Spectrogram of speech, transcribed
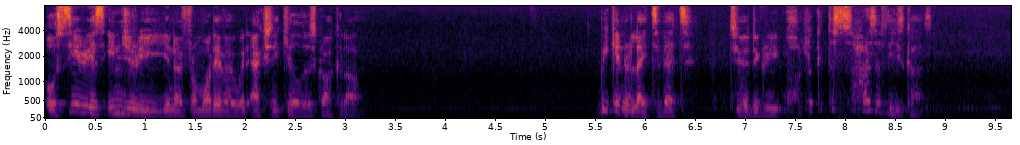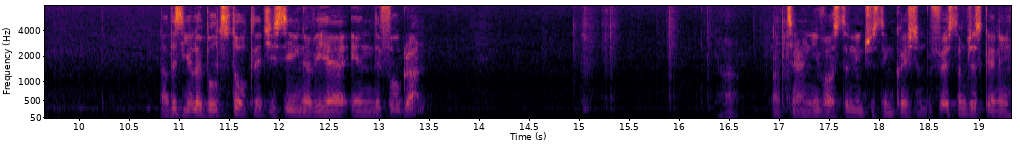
or serious injury, you know, from whatever would actually kill this crocodile. We can relate to that to a degree. Oh, look at the size of these guys. Now, this yellow-billed stork that you're seeing over here in the foreground. Oh, now, Taryn, you've asked an interesting question, but first I'm just going to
